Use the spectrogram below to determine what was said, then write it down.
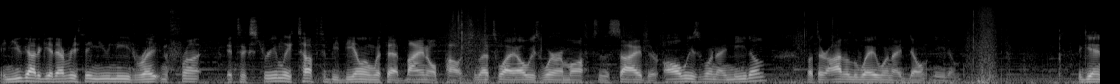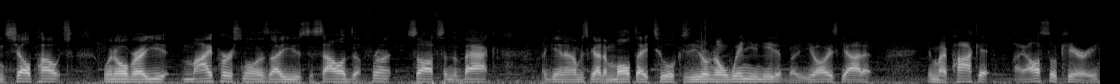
and you gotta get everything you need right in front. It's extremely tough to be dealing with that bino pouch. So that's why I always wear them off to the side. They're always when I need them, but they're out of the way when I don't need them. Again, shell pouch went over. I, my personal is I use the solids up front, softs in the back. Again, I always got a multi-tool because you don't know when you need it, but you always got it. In my pocket, I also carry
